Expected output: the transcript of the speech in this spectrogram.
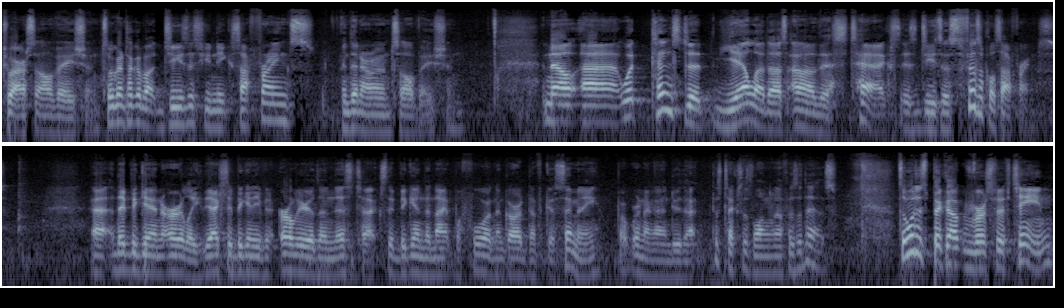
to our salvation. So we're going to talk about Jesus' unique sufferings and then our own salvation. Now, uh, what tends to yell at us out of this text is Jesus' physical sufferings. Uh, they begin early. They actually begin even earlier than this text. They begin the night before in the Garden of Gethsemane, but we're not going to do that. This text is long enough as it is. So we'll just pick up in verse 15,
